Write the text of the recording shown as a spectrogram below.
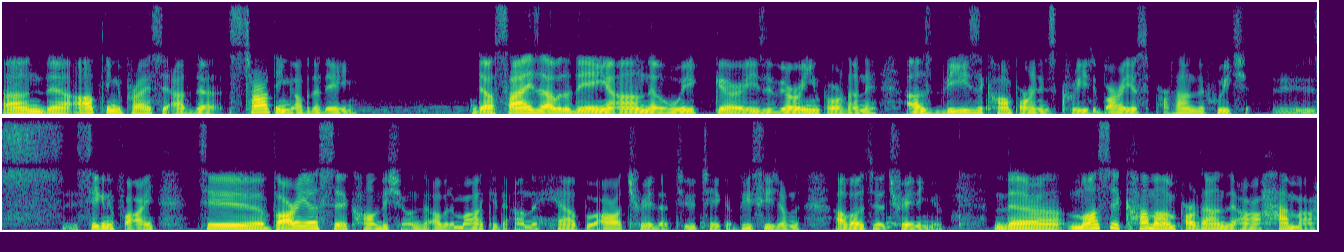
and the opening price at the starting of the day. The size of the day and the week is very important as these components create various patterns which uh, signify to various conditions of the market and help our trader to take a decision about the trading. The most common patterns are hammer,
